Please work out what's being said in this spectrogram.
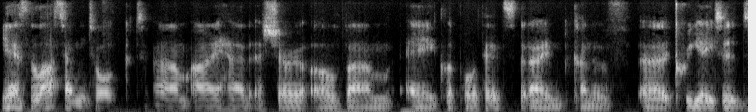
Yes, the last time we talked, um, I had a show of um, a Klopotec that I kind of uh, created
